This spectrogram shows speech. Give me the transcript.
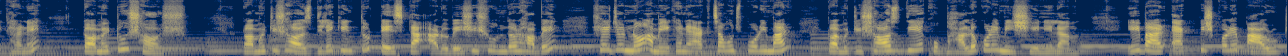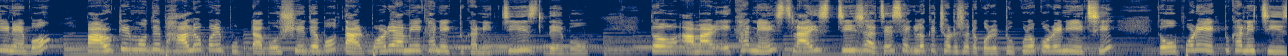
এখানে টমেটো সস। টমেটো সস দিলে কিন্তু টেস্টটা আরও বেশি সুন্দর হবে। সেই জন্য আমি এখানে এক চামচ পরিমাণ টমেটো সস দিয়ে খুব ভালো করে মিশিয়ে নিলাম। এবার এক পিস করে পাউরুটি নেব। পাউরুটির মধ্যে ভালো করে পুরটা বসিয়ে দেব। তারপরে আমি এখানে একটুখানি চিজ দেব। তো আমার এখানে স্লাইস চিজ আছে, সেগুলোকে ছোট ছোট করে টুকরো করে নিয়েছি। তো উপরে একটুখানি চিজ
